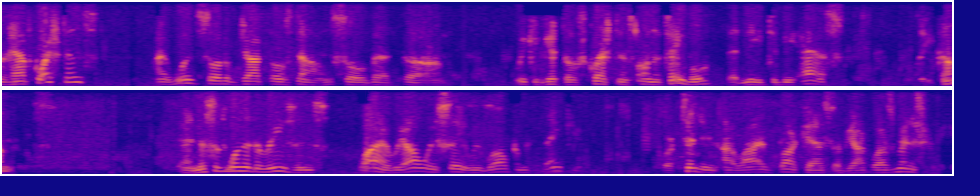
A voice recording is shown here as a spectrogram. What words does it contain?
that have questions, I would sort of jot those down so that uh, we can get those questions on the table that need to be asked Lee Cummins. And this is one of the reasons why we always say we welcome and thank you for attending our live broadcast of Yahweh's ministry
